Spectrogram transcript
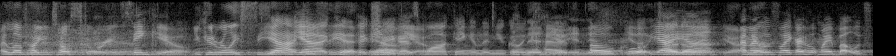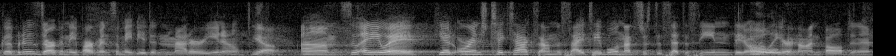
I love how you tell stories. Thank you. You can really see Yeah, I it. yeah, can see it. picture Yeah. you guys Yeah. walking and then you going and then ahead. You, and then, Oh, you cool. know, yeah, totally. yeah, Yeah. And I was like, I hope my butt looks good, but it was dark in the apartment, so maybe it didn't matter, you know. Yeah. Um, so anyway, he had orange Tic Tacs on the side table, and that's just to set the scene. They don't Oh, really are not involved in it.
